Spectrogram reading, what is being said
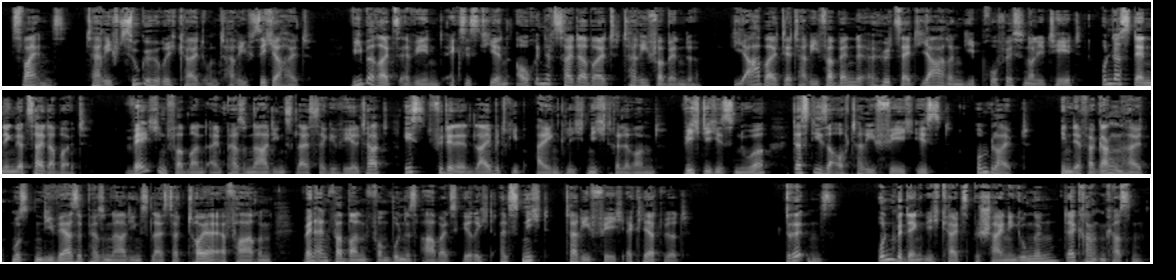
Zweitens. Tarifzugehörigkeit und Tarifsicherheit. Wie bereits erwähnt, existieren auch in der Zeitarbeit Tarifverbände. Die Arbeit der Tarifverbände erhöht seit Jahren die Professionalität und das Standing der Zeitarbeit. Welchen Verband ein Personaldienstleister gewählt hat, ist für den Entleihbetrieb eigentlich nicht relevant. Wichtig ist nur, dass dieser auch tariffähig ist und bleibt. In der Vergangenheit mussten diverse Personaldienstleister teuer erfahren, wenn ein Verband vom Bundesarbeitsgericht als nicht tariffähig erklärt wird. Drittens. Unbedenklichkeitsbescheinigungen der Krankenkassen.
